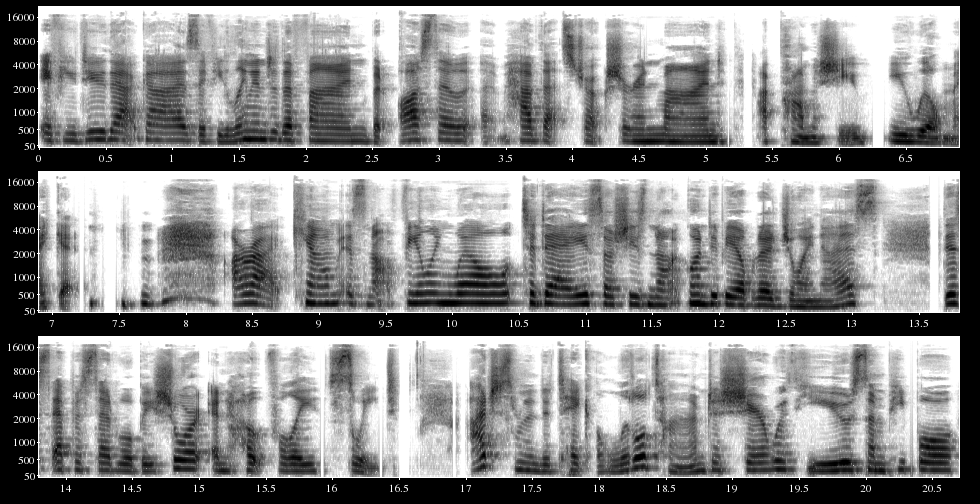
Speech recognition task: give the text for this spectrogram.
If you do that, guys, if you lean into the fun, but also um, have that structure in mind, I promise you, you will make it. All right, Kim is not feeling well today, so she's not going to be able to join us. This episode will be short and hopefully sweet. I just wanted to take a little time to share with you some people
